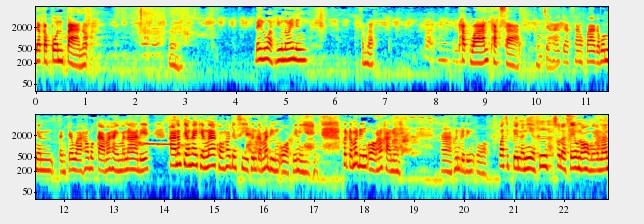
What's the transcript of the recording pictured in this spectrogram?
แล้วก็ปนป่าเนาะได้ลวกอยู่น้อยหนึงสำหรับ ผักหวานผักสาบจะให้จากสร้างปลากับว่าเมียนตั้งแต่ว่าเฮาบกล้ามาให้มาหน้าเด้ ค่าน้ำเทียงให้เทียงหน้าของเฮาจังสี่เพิ่นกับมาดึงออกเลยนี่ เพิ่นกับมาดึงออกเนาะค่ะนี่อ่าเพิ่นก็ดึงออก ว่าสิเป็นอันนี้คือโซลาร์เซลล์เนาะของแม่กำนัน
